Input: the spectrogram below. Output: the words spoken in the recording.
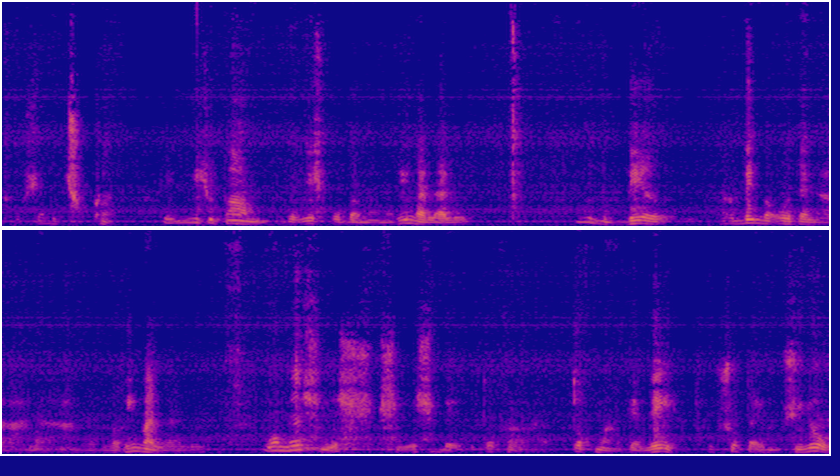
תחושה בתשוקה. כן, מישהו פעם, ויש פה במאמרים הללו, מדבר הרבה מאוד על הדברים הללו. הוא אומר שיש, שיש בתוך, ה, בתוך מעגלי התחושות האנושיות,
